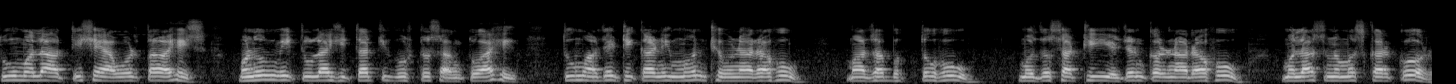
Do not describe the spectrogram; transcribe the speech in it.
तू मला अतिशय आवडता आहेस म्हणून मी तुला हिताची गोष्ट सांगतो आहे. तू माझे ठिकाणी मन ठेवणारा हो माझा भक्त हो मजसाठी यजन करणारा हो मलाच नमस्कार कर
